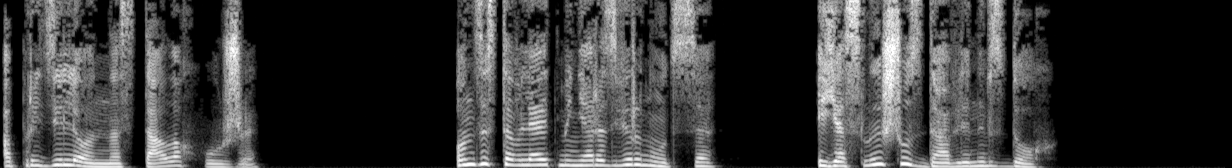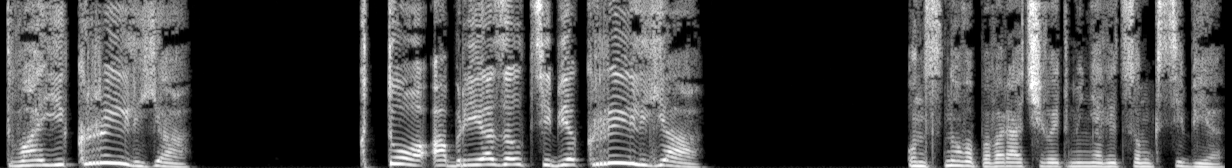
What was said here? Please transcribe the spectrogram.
определенно стало хуже. Он заставляет меня развернуться, и я слышу сдавленный вздох. «Твои крылья! Кто обрезал тебе крылья?» Он снова поворачивает меня лицом к себе,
